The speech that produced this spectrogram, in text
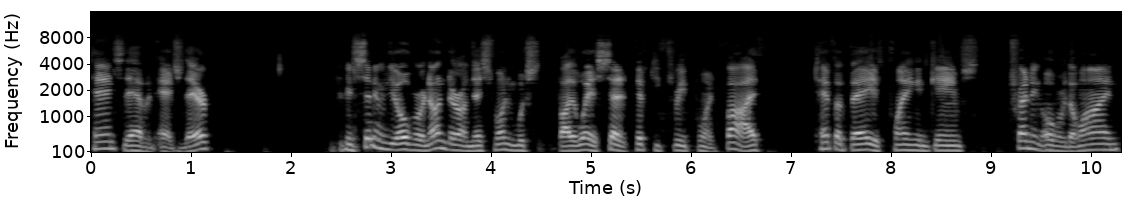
10, so they have an edge there. If you're considering the over and under on this one, which by the way is set at 53.5, Tampa Bay is playing in games trending over the line.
